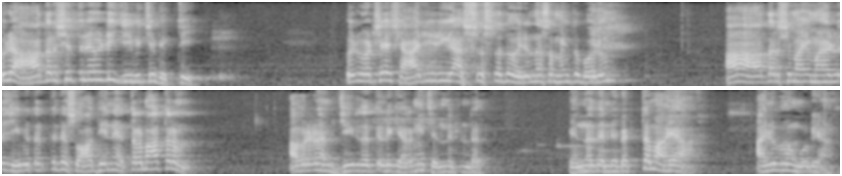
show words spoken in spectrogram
ഒരു ആദർശത്തിന് വേണ്ടി ജീവിച്ച വ്യക്തി ഒരുപക്ഷെ ശാരീരിക അസ്വസ്ഥത വരുന്ന സമയത്ത് പോലും ആ ആദർശമയമായുള്ള ജീവിതത്തിന്റെ സ്വാധീനം എത്രമാത്രം അവരുടെ ജീവിതത്തിലേക്ക് ഇറങ്ങി ചെന്നിട്ടുണ്ട് എന്നതിന്റെ വ്യക്തമായ അനുഭവം കൂടിയാണ്.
